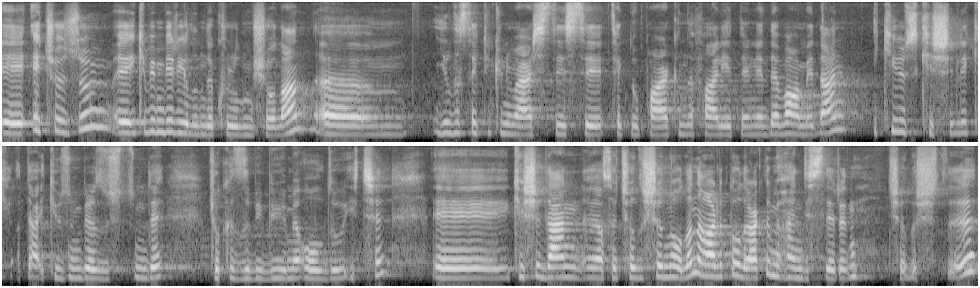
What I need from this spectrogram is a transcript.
Ee, e-çözüm e, 2001 yılında kurulmuş olan e, Yıldız Teknik Üniversitesi Teknoparkı'nda faaliyetlerine devam eden 200 kişilik hatta 200'ün biraz üstünde çok hızlı bir büyüme olduğu için e, kişiden aslında çalışanı olan ağırlıklı olarak da mühendislerin çalıştığı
